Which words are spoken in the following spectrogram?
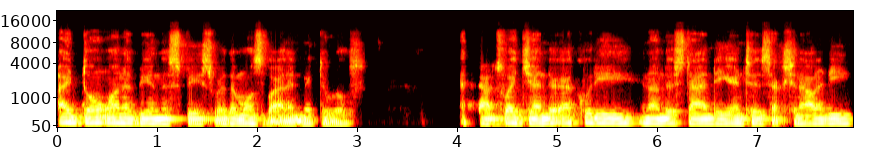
I don't want to be in the space where the most violent make the rules. And that's why gender equity and understanding intersectionality,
